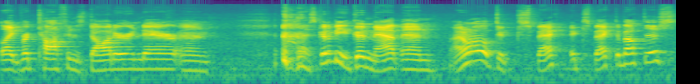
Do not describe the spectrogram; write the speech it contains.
like Richtofen's daughter in there, and it's gonna be a good map. And I don't know what to expect expect about this.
